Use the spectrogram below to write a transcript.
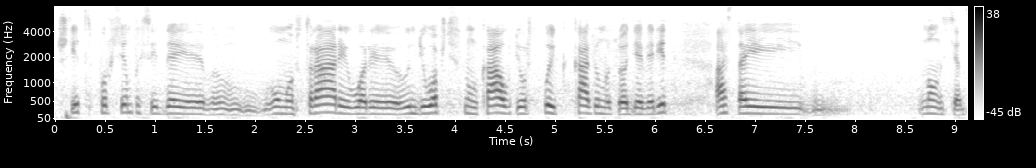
știți, pur și simplu să dea o mostrare, ori îndiopște să nu-l caute, ori spui că cazul nu s-a adeverit, asta e nonsens.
